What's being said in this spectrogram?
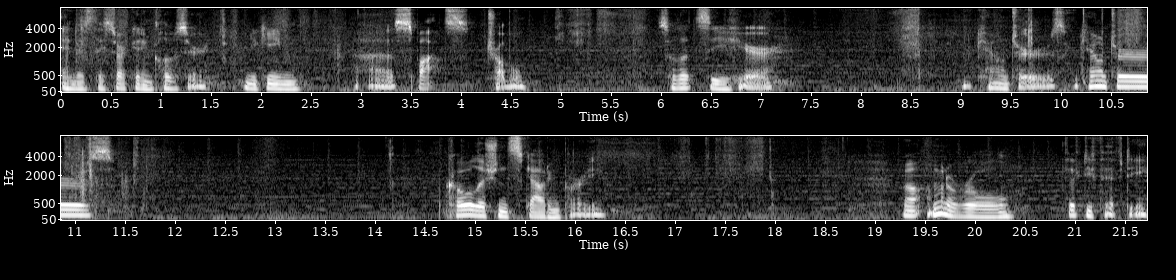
And as they start getting closer, Yakim uh, spots trouble. So let's see here. Encounters, encounters. Coalition Scouting Party. Well, I'm going to roll 50 50.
